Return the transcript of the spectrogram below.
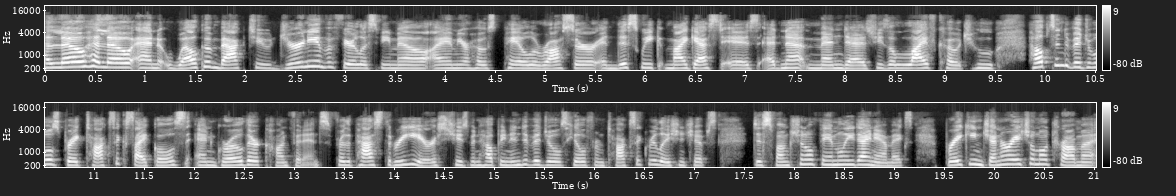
Hello, hello, and welcome back to Journey of a Fearless Female. I am your host, Paola Rosser, and this week my guest is Edna Mendez. She's a life coach who helps individuals break toxic cycles and grow their confidence. For the past three years, she's been helping individuals heal from toxic relationships, dysfunctional family dynamics, breaking generational trauma,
